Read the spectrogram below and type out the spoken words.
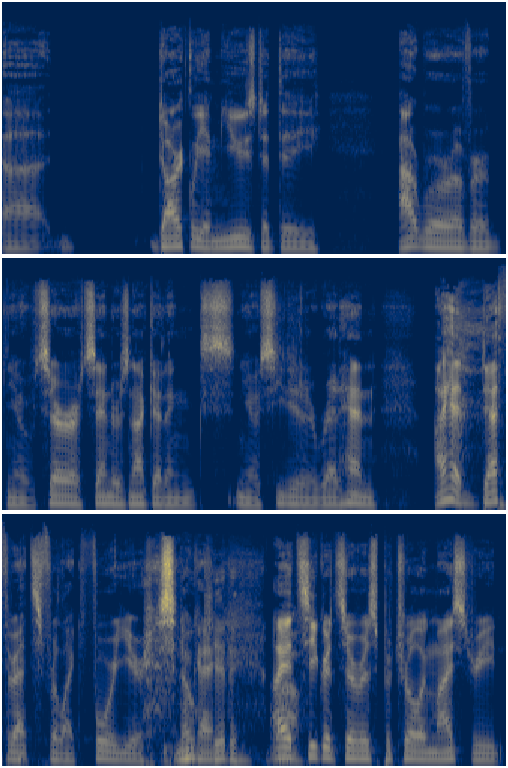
uh, darkly amused at the outroar over you know Sarah Sanders not getting you know seated at a red hen. I had death threats for like four years. no okay? kidding. I had Secret Service patrolling my street,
